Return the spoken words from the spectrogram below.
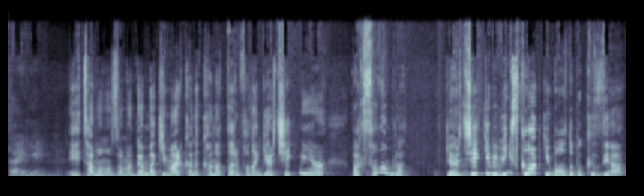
söyleyemiyorum. İyi tamam o zaman. Dön bakayım arkanı. Kanatların falan gerçek mi ya? Baksana Murat. Gerçek gibi. Wings Club gibi oldu bu kız ya.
